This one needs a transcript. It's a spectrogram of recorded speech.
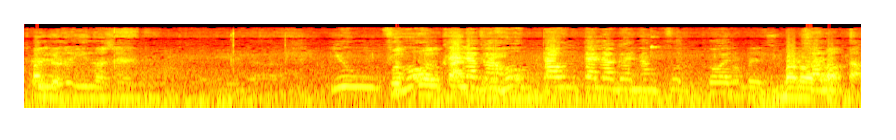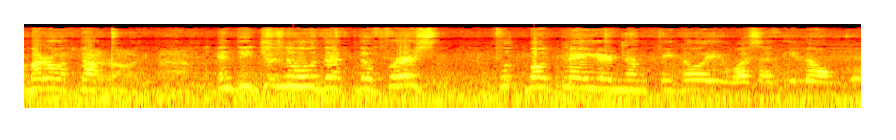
Pag-Iloilo, sir. Yung Football home talaga, country. hometown talaga ng football. Barota. Sa Barota. And did you know that the first football player ng Pinoy was at Ilonggo?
